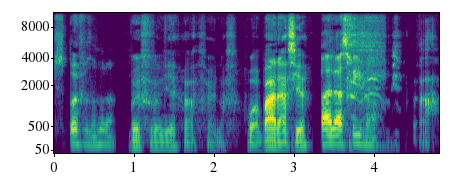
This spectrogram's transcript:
Just both of them, innit? Both of them, yeah. Ah, fair enough. What a badass, yeah. Badass female. Ah,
